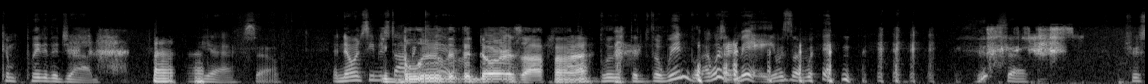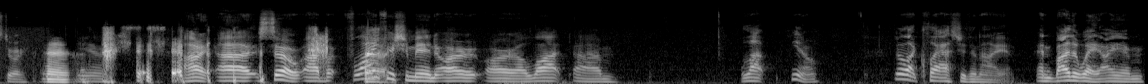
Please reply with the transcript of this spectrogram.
completed the job. Uh-huh. Yeah, so. And no one seemed to You stop and blew care. the, the doors off, huh? blew the, the wind. Blew, that wasn't me. It was the wind. so, true story. Uh, Yeah. All right. Uh, so, uh, but fly fishermen are are a lot, um, a lot. You know, they're a lot classier than I am. And by the way, I am.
